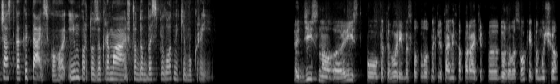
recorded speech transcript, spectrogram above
частка китайського імпорту, зокрема щодо безпілотників в Україні? Дійсно, ріст по категорії безпілотних літальних апаратів дуже високий, тому що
